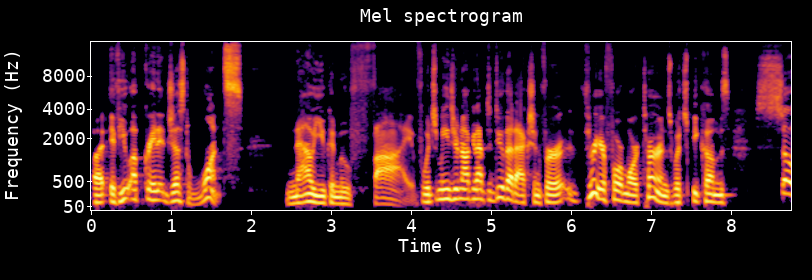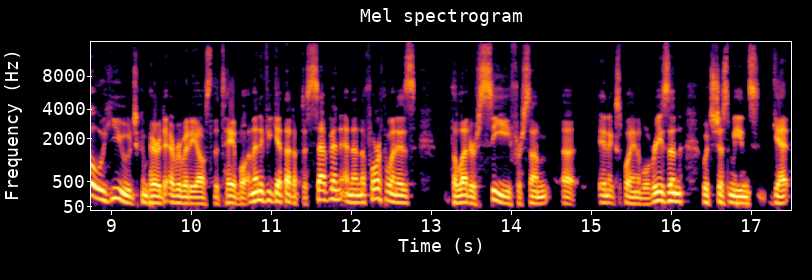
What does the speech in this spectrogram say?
But if you upgrade it just once, now you can move five, which means you're not going to have to do that action for three or four more turns, which becomes so huge compared to everybody else at the table. And then if you get that up to seven, and then the fourth one is the letter C for some uh, inexplainable reason, which just means get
